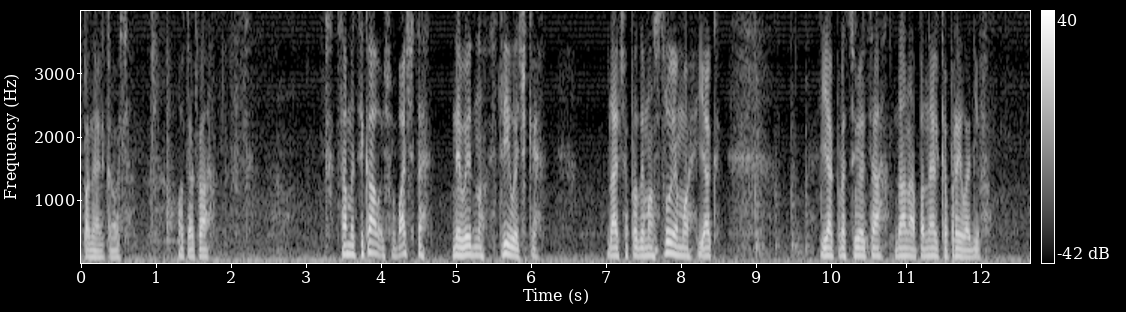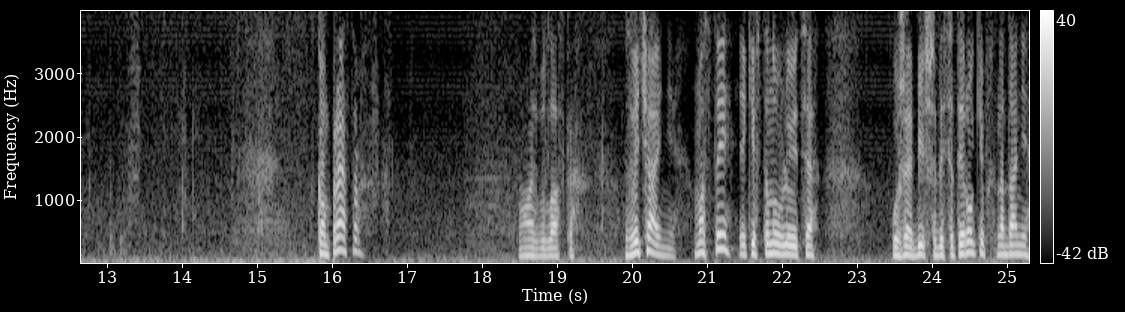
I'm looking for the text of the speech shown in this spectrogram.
Панелька ось. Отака. Саме цікаве, що бачите, не видно стрілочки. Далі продемонструємо, як, як працює ця дана панелька приладів. Компресор. Ось, будь ласка. Звичайні мости, які встановлюються уже більше 10 років на дані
